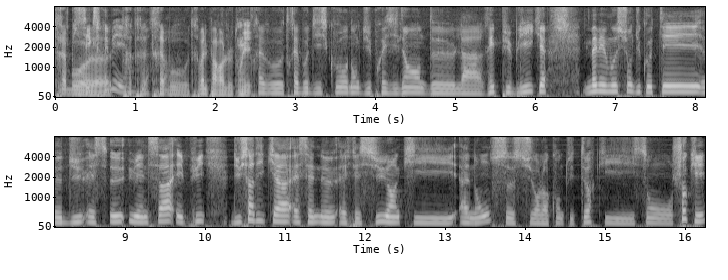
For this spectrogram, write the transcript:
Très qui beau, euh, exprimé, très, hein, très, très beau, très belle parole, je trouve. Très beau, très beau discours donc du président de la République. Même émotion du côté euh, du SE UNSA et puis du syndicat SNE FSU hein, qui annonce sur leur compte Twitter qu'ils sont choqués.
